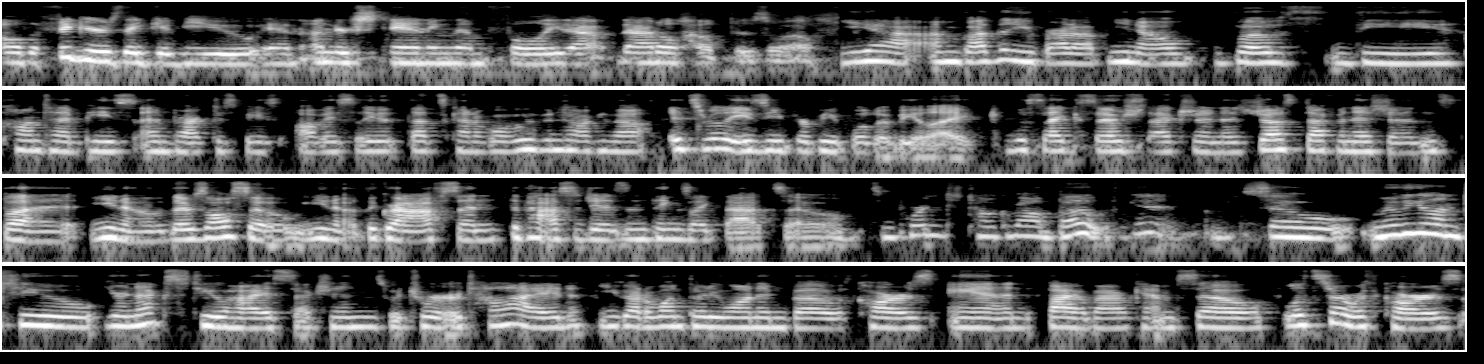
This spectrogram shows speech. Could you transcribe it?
all the figures they give you and understanding them fully, that that'll help as well. Yeah, I'm glad that you brought up, you know, both the content piece and practice piece. Obviously, that's kind of what we've been talking about. It's really easy for people to be like, the psych social section is just definitions, but you know, there's also, you know, the graphs and the passages and things like that. So it's important to talk about both. Again. So moving on to your next two highest sections, which were tied, you got a 131 in both cars and bio biochem. So let's start with cars.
